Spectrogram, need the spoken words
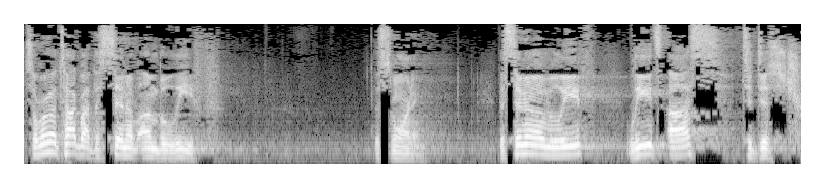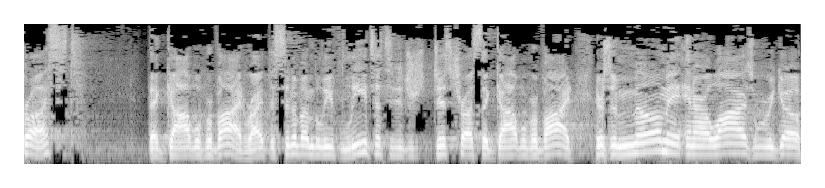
So we're going to talk about the sin of unbelief this morning. The sin of unbelief leads us to distrust that God will provide, right? The sin of unbelief leads us to distrust that God will provide. There's a moment in our lives where we go,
